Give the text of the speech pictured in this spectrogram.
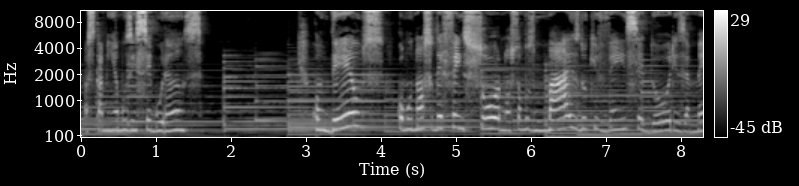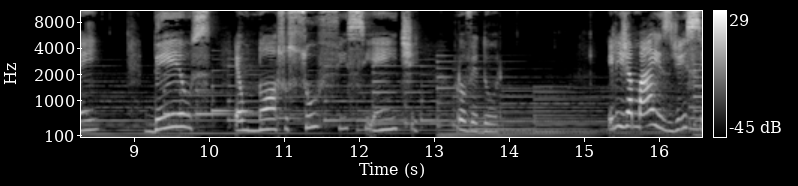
nós caminhamos em segurança. Com Deus como nosso defensor, nós somos mais do que vencedores. Amém? Deus é o nosso suficiente provedor. Ele jamais disse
